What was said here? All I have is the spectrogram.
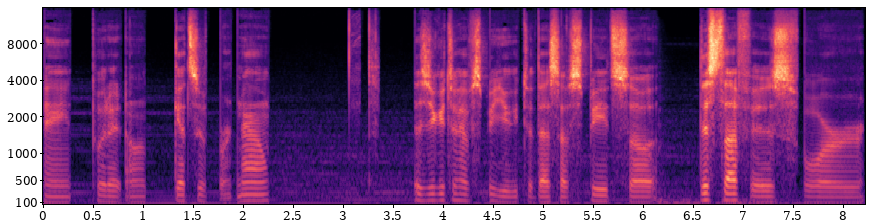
paint, put it on Getsu for now. As you get to have speed, you get to does have speed, so this stuff is for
